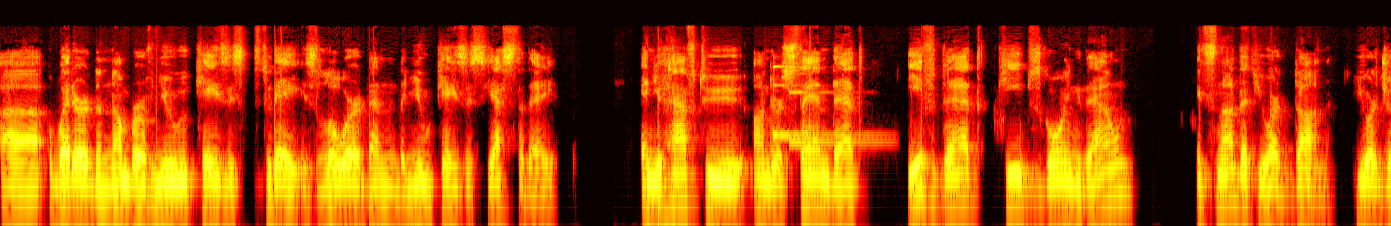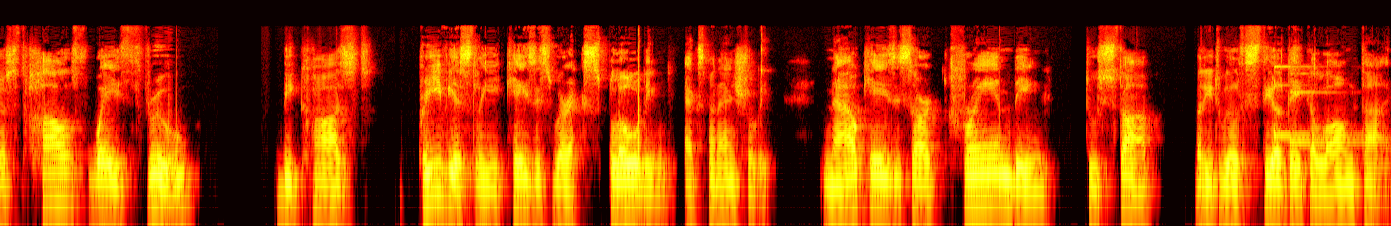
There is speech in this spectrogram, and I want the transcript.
uh, whether the number of new cases today is lower than the new cases yesterday. And you have to understand that if that keeps going down, it's not that you are done. You are just halfway through because previously cases were exploding exponentially. Now cases are trending to stop, but it will still take a long time.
